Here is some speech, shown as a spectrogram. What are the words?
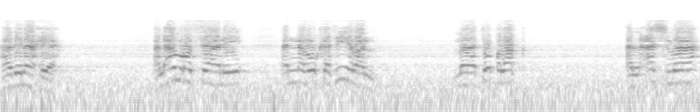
هذه ناحية. الأمر الثاني أنه كثيرا ما تطلق الأسماء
